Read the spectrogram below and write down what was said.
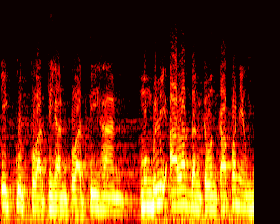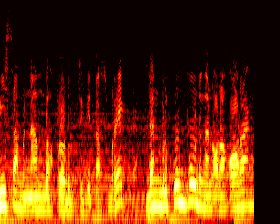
ikut pelatihan-pelatihan, membeli alat dan kelengkapan yang bisa menambah produktivitas mereka, dan berkumpul dengan orang-orang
